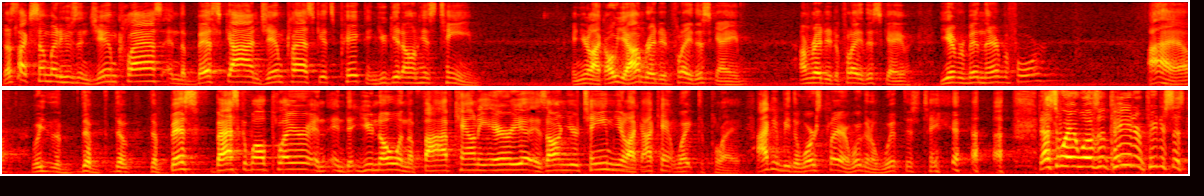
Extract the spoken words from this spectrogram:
that's like somebody who's in gym class and the best guy in gym class gets picked and you get on his team. And you're like, oh, yeah, I'm ready to play this game. I'm ready to play this game. You ever been there before? I have. We, the, the, the, the best basketball player and, that you know in the five county area is on your team. You're like, I can't wait to play. I can be the worst player and we're going to whip this team. That's the way it was with Peter. Peter says,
